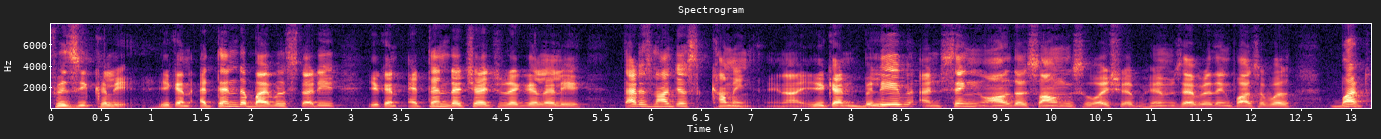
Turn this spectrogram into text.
physically. You can attend a Bible study, you can attend a church regularly. That is not just coming. You know, you can believe and sing all the songs, worship, hymns, everything possible. But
